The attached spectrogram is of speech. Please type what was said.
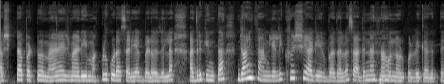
ಕಷ್ಟಪಟ್ಟು ಮ್ಯಾನೇಜ್ ಮಾಡಿ ಮಕ್ಕಳು ಕೂಡ ಸರಿಯಾಗಿ ಬೆಳೆಯೋದಿಲ್ಲ. ಅದಕ್ಕಿಂತ ಜಾಯಿಂಟ್ ಫ್ಯಾಮ್ಲಿಯಲ್ಲಿ ಖುಷಿಯಾಗಿ ಇರ್ಬೋದಲ್ವ? ಸೊ ಅದನ್ನು ನಾವು ನೋಡ್ಕೊಳ್ಬೇಕಾಗತ್ತೆ.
